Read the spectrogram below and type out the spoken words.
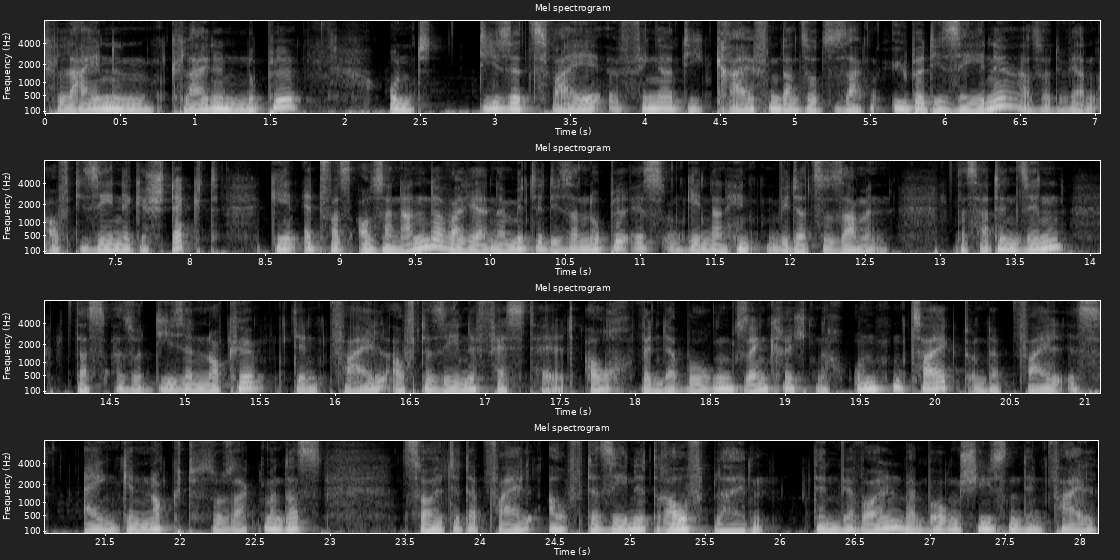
kleinen, kleinen Nuppel und diese zwei Finger, die greifen dann sozusagen über die Sehne, also die werden auf die Sehne gesteckt, gehen etwas auseinander, weil ja in der Mitte dieser Nuppel ist und gehen dann hinten wieder zusammen. Das hat den Sinn, dass also diese Nocke den Pfeil auf der Sehne festhält, auch wenn der Bogen senkrecht nach unten zeigt und der Pfeil ist eingenockt, so sagt man das, sollte der Pfeil auf der Sehne drauf bleiben. Denn wir wollen beim Bogenschießen den Pfeil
